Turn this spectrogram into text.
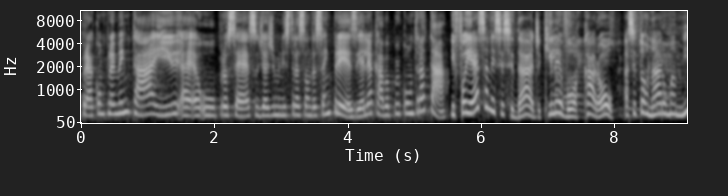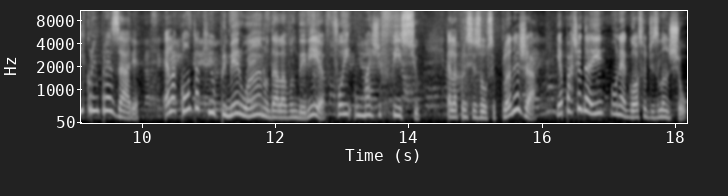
para complementar aí, é, o processo de administração dessa empresa. E ele acaba por contratar. E foi essa necessidade que levou a Carol a se tornar uma microempresária. Ela conta que o primeiro ano da lavanderia foi o mais difícil. Ela precisou se planejar e a partir daí o negócio deslanchou.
